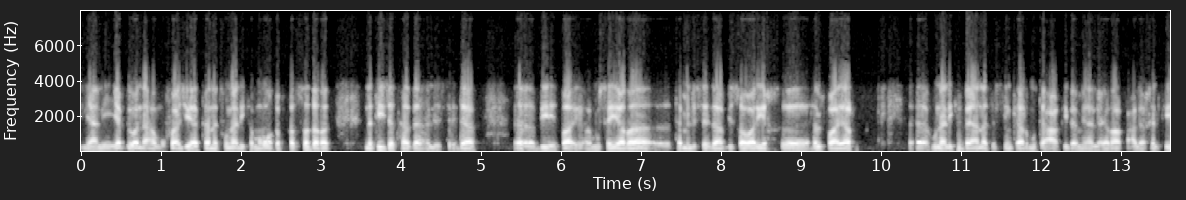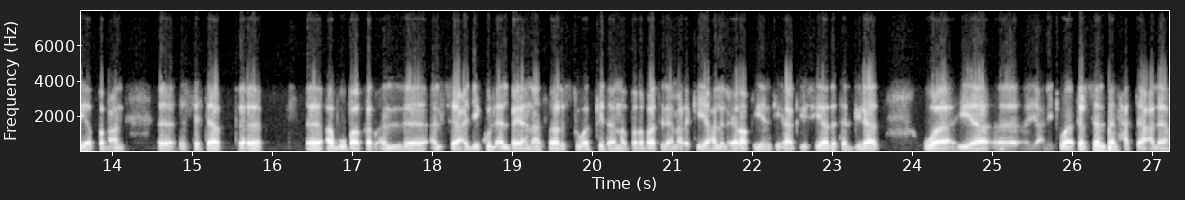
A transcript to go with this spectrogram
يعني يبدو أنها مفاجئة كانت هنالك مواقف قد صدرت نتيجة هذا الاستهداف بطائرة مسيرة تم الاستهداف بصواريخ هيل فاير هنالك بيانات استنكار متعاقبه من العراق على خلفية طبعا استهداف أبو باقر الساعدي. كل البيانات فارس تؤكد أن الضربات الأمريكية على العراق هي انتهاك لسيادة البلاد وهي يعني تؤثر سلبا حتى على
